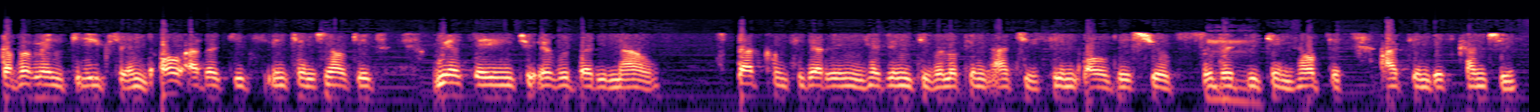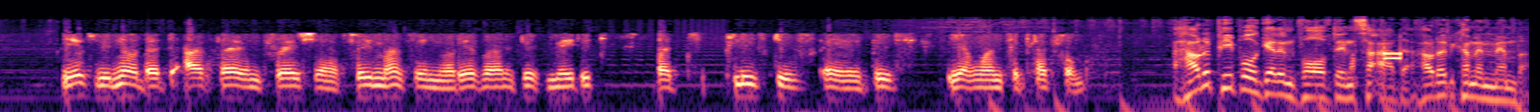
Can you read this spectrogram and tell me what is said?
government gigs and all other gigs, international gigs. We are saying to everybody now, start considering having developing artists in all these shows so that we can help the art in this country. Yes, we know that Arthur and Fresh are famous and whatever, they've made it, but please give uh, these young ones a platform. How do people get involved in Saada? How do they become a member?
